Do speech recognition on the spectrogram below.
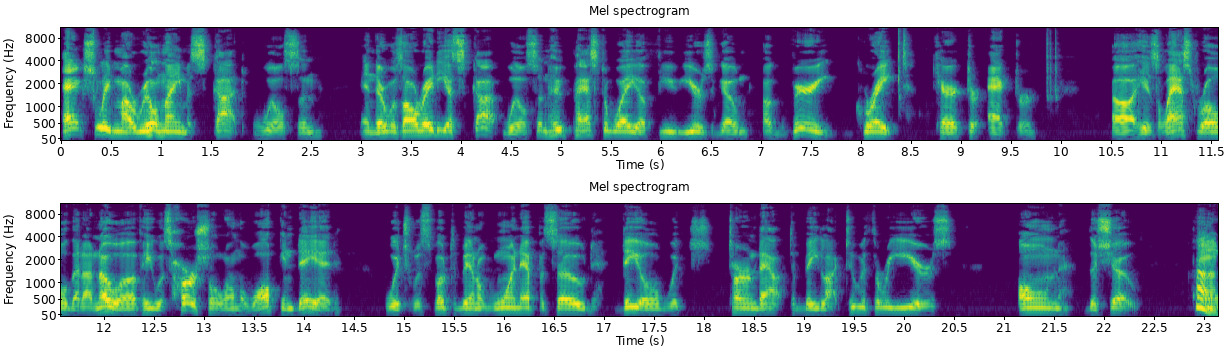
actually my real name is Scott Wilson, and there was already a Scott Wilson who passed away a few years ago, a very great character actor. Uh, his last role that I know of, he was Hershel on The Walking Dead, which was supposed to be in a one episode deal, which turned out to be like two or three years on the show. Huh.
